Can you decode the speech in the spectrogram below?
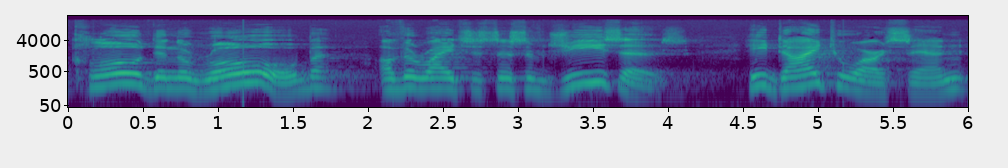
clothed in the robe of the righteousness of Jesus. He died to our sin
